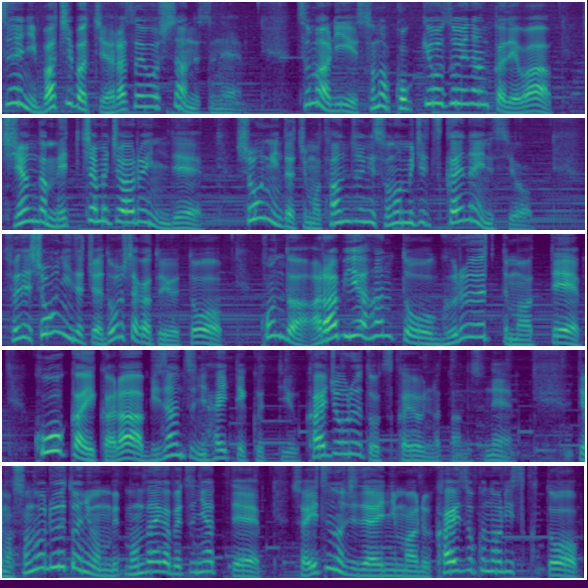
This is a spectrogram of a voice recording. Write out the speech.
常にバチバチ争いをしたんですね。つまりその国境沿いなんかでは治安がめちゃめちゃ悪いんで商人たちも単純にその道使えないんですよ。それで商人たちはどうしたかというと今度はアラビア半島をぐるって回って航海からビザンツに入っていくっていう海上ルートを使うようになったんですね。でもそのルートにも問題が別にあってそれはいつの時代にもある海賊のリスクと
